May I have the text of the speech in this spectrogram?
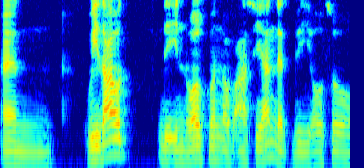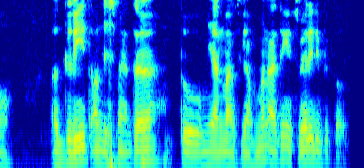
And without the involvement of ASEAN that we also agreed on this matter to Myanmar's government, I think it's very difficult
